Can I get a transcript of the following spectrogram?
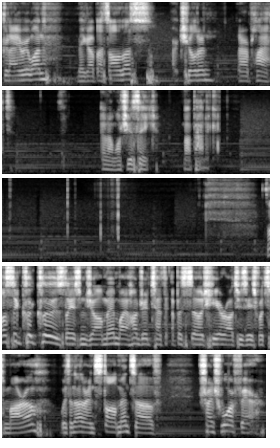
Good night, everyone. May God bless all of us, our children, and our planet. And I want you to think, not panic. Thus concludes, ladies and gentlemen, my 110th episode here on Tuesdays for Tomorrow with another installment of Trench Warfare,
